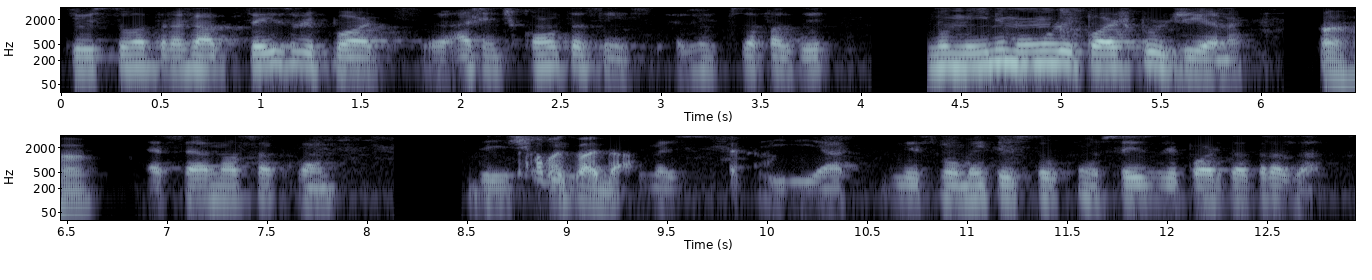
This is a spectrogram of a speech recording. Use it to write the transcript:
Que eu estou atrasado seis reportes. A gente conta assim, a gente precisa fazer no mínimo um report por dia, né? Uhum. Essa é a nossa conta. Desde ah, mas vai dar. Mas, e a, nesse momento eu estou com seis reportes atrasados.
